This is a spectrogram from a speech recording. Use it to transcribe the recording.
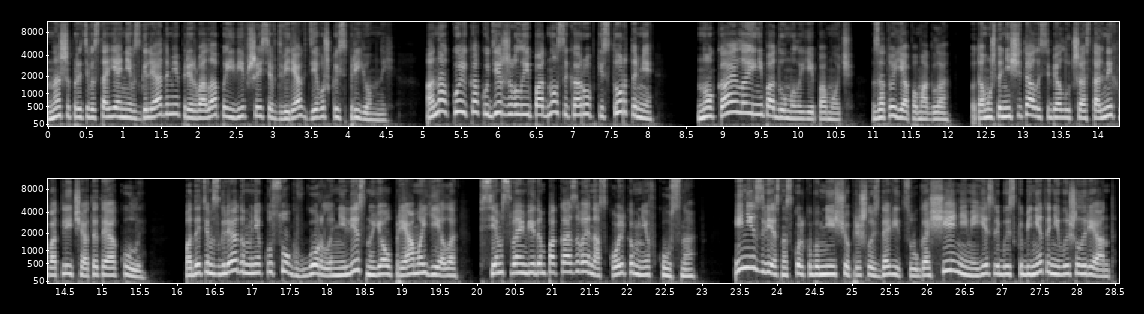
Наше противостояние взглядами прервала появившаяся в дверях девушка из приемной. Она кое-как удерживала и поднос, и коробки с тортами, Но Кайла и не подумала ей помочь. Зато я помогла, потому что не считала себя лучше остальных, в отличие от этой акулы. Под этим взглядом мне кусок в горло не лез, но я упрямо ела, всем своим видом показывая, насколько мне вкусно. И неизвестно, сколько бы мне еще пришлось давиться угощениями, если бы из кабинета не вышел Риант.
